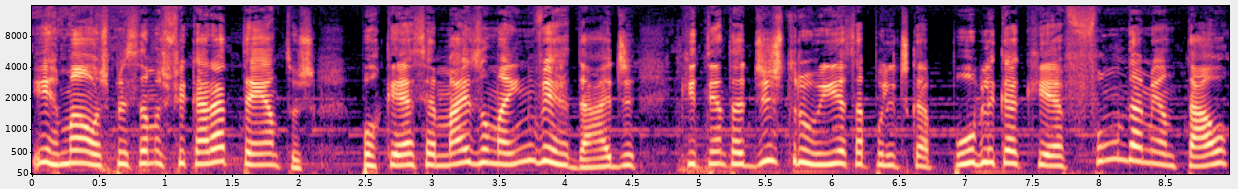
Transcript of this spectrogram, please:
Irmãos, precisamos ficar atentos, porque essa é mais uma inverdade que tenta destruir essa política pública que é fundamental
